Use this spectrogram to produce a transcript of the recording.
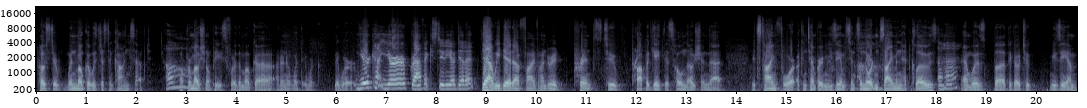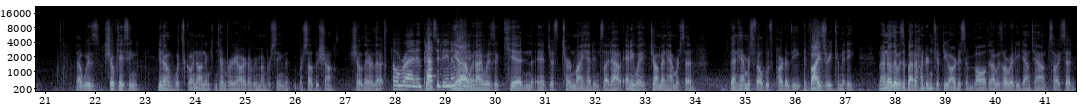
poster when MoCA was just a concept, Oh. a promotional piece for the MoCA. I don't know what they were. They were. Your, your graphic studio did it? Yeah, we did uh, 500 prints to propagate this whole notion that it's time for a contemporary museum since the Norton Simon had closed Uh-huh. and was the, the go-to museum that was showcasing, you know, what's going on in contemporary art. I remember seeing the Marcel Duchamp show there that Oh, right, in Pasadena. yeah, right. when I was a kid, and it just turned my head inside out. Anyway, John Van Hammer said Van Hamersveld was part of the advisory committee. And I know there was about 150 artists involved, and I was already downtown. So I said,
